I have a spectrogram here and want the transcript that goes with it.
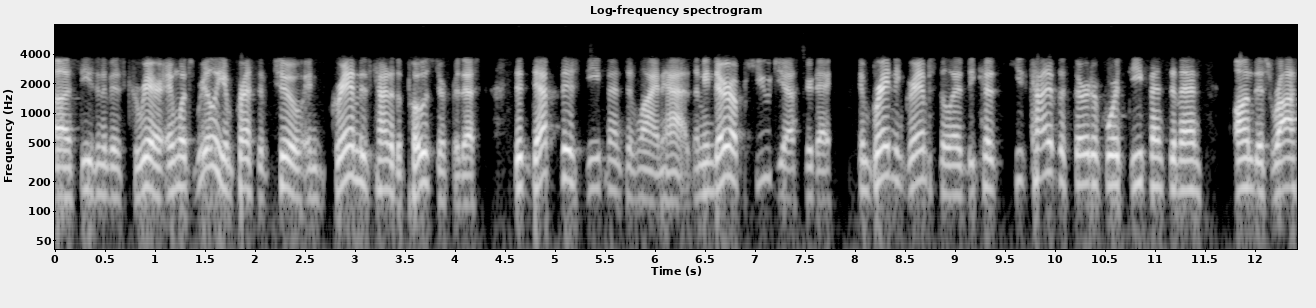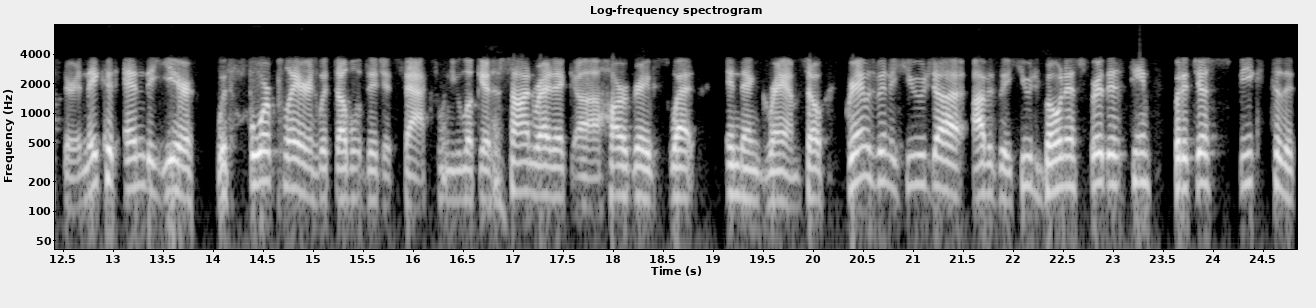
uh, season of his career. And what's really impressive too, and Graham is kind of the poster for this, the depth this defensive line has. I mean, they're up huge yesterday, and Brandon Graham's still in because he's kind of the third or fourth defensive end on this roster, and they could end the year with four players with double-digit sacks. When you look at Haason Reddick, uh, Hargrave, Sweat, and then Graham. So Graham's been a huge, uh, obviously a huge bonus for this team, but it just speaks to the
